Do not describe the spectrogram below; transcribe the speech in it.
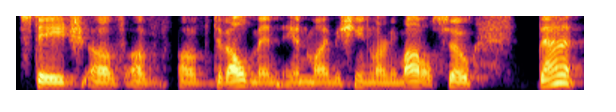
stage of, of, of development in my machine learning model. So that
